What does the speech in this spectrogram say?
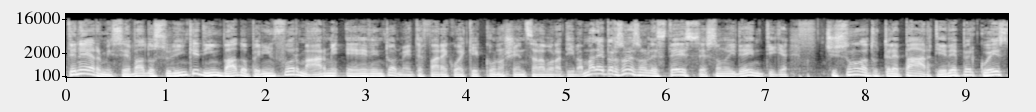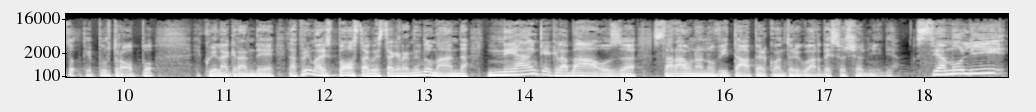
intrattenermi, se vado su LinkedIn vado per informarmi e eventualmente fare qualche conoscenza lavorativa, ma le persone sono le stesse, sono identiche, ci sono da tutte le parti ed è per questo che purtroppo e qui la, grande, la prima risposta a questa grande domanda, neanche Clubhouse sarà una novità per quanto riguarda i social media. Siamo lì,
